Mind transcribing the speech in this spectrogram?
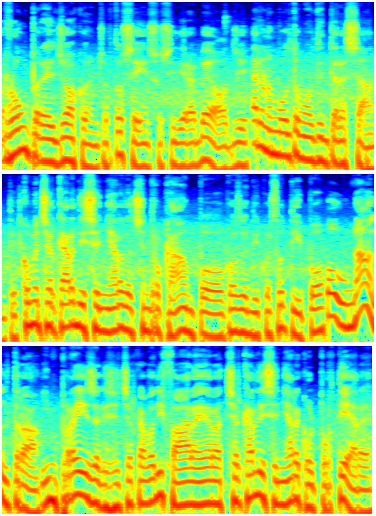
rompere il gioco in un certo senso, si direbbe oggi, erano molto molto interessanti. Come cercare di segnare dal centrocampo, cose di questo tipo. O un'altra impresa che si cercava di fare era cercare di segnare col portiere,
